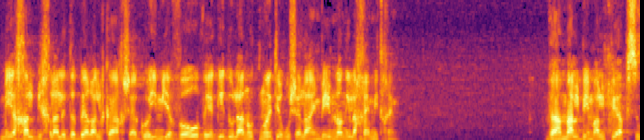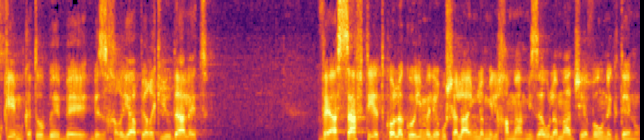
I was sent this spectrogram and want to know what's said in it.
מי יכל בכלל לדבר על כך שהגויים יבואו ויגידו לנו תנו את ירושלים ואם לא נילחם איתכם. והמלבים על פי הפסוקים, כתוב בזכריה פרק י"ד ואספתי את כל הגויים אל ירושלים למלחמה. מזה הוא למד שיבואו נגדנו.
